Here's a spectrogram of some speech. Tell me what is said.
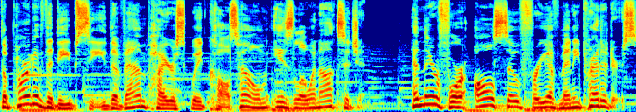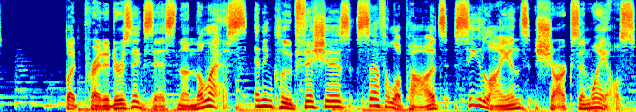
The part of the deep sea the vampire squid calls home is low in oxygen, and therefore also free of many predators. But predators exist nonetheless and include fishes, cephalopods, sea lions, sharks, and whales.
